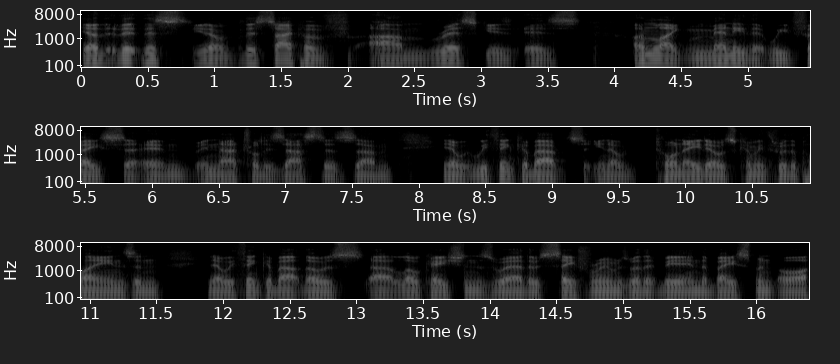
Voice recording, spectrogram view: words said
yeah. This you know this type of um, risk is is unlike many that we face uh, in, in natural disasters. Um, you know, we think about you know tornadoes coming through the plains, and you know we think about those uh, locations where those safe rooms, whether it be in the basement or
